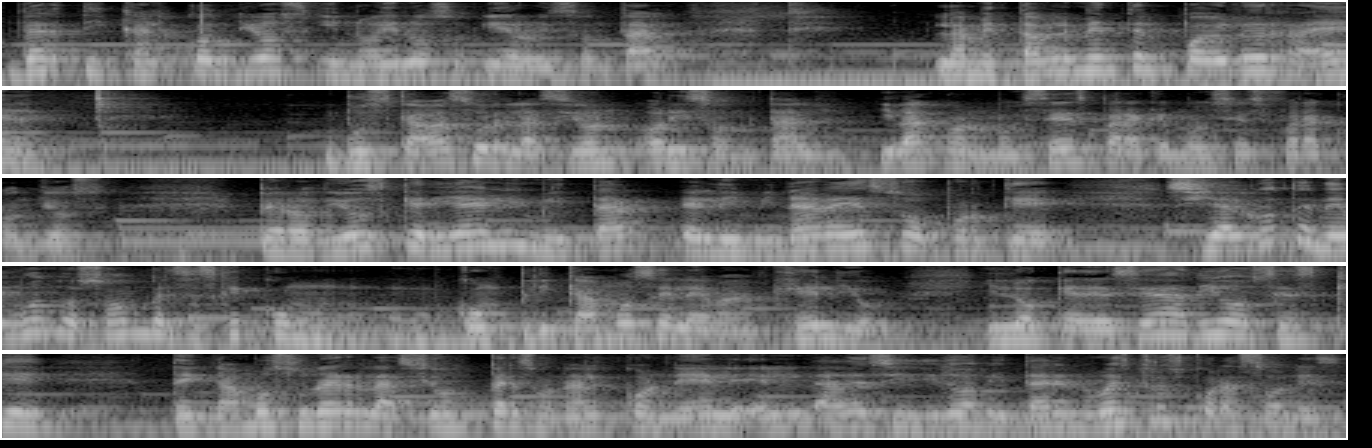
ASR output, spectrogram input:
vertical con Dios y no horizontal. Lamentablemente el pueblo de Israel buscaba su relación horizontal, iba con Moisés para que Moisés fuera con Dios. Pero Dios quería eliminar, eso porque si algo tenemos los hombres es que complicamos el Evangelio y lo que desea Dios es que tengamos una relación personal con Él. Él ha decidido habitar en nuestros corazones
